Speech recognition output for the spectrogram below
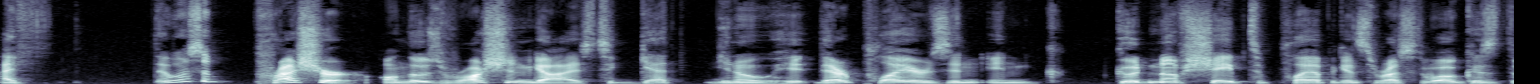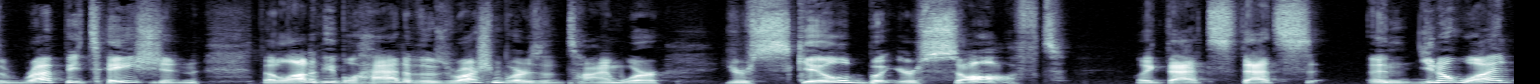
I there was a pressure on those Russian guys to get you know hit their players in in good enough shape to play up against the rest of the world because the reputation that a lot of people had of those Russian players at the time were you're skilled but you're soft. Like that's that's and you know what?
